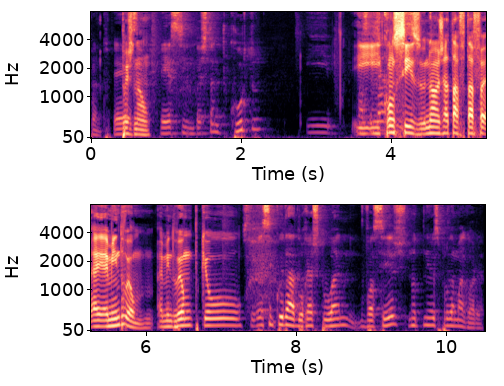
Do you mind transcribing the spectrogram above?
Pronto. É Pois assim, não. É assim, bastante curto e. E, e conciso. Não, já está. Tá, a mim doeu-me. A mim doeu-me porque eu. Se tivessem cuidado o resto do ano vocês, não tinham esse problema agora.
